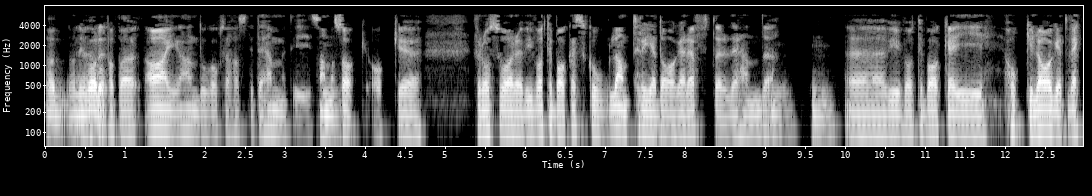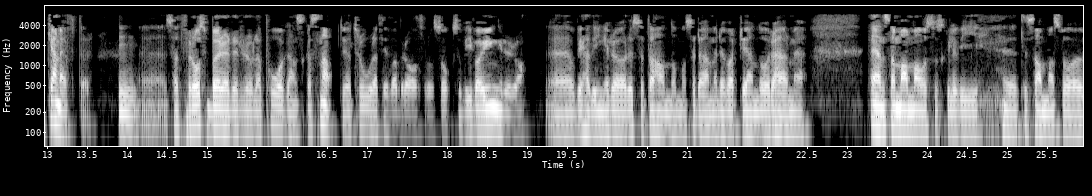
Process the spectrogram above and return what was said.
Ja, ja ni var Eh, det? och Pappa, ja, han dog också hastigt i hemmet i samma Mm. sak. Och eh, för oss var det, vi var tillbaka i skolan tre dagar efter det hände. Mm. Mm. Eh, vi var tillbaka i hockeylaget veckan efter. Mm. Eh, Så att för oss började det rulla på ganska snabbt och jag tror att det var bra för oss också. Vi var yngre då. eh, Och vi hade ingen rörelse att ta hand om och sådär. Men det var ju ändå det här med ensam mamma och så skulle vi tillsammans då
